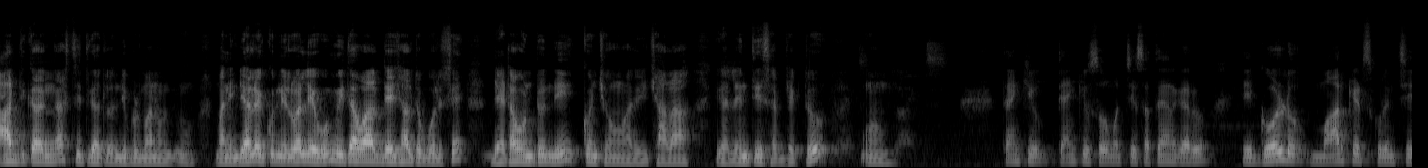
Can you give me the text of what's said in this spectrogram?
ఆర్థికంగా స్థితిగతులు ఉంది. ఇప్పుడు మనం మన ఇండియాలో ఎక్కువ నిల్వలు లేవు. మిగతా వాళ్ళ దేశాలతో పోలిస్తే డేటా ఉంటుంది. కొంచెం అది చాలా ఇక lengthy subject thank you thank you so much Satyanarayana గారు. ఈ గోల్డ్ మార్కెట్స్ గురించి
